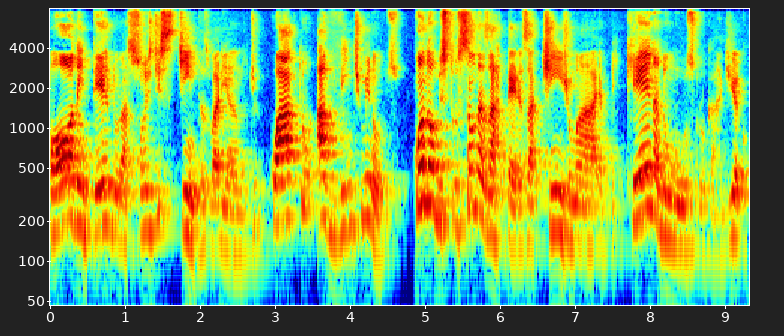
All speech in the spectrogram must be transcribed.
podem ter durações distintas, variando de 4 a 20 minutos. Quando a obstrução das artérias atinge uma área pequena do músculo cardíaco,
